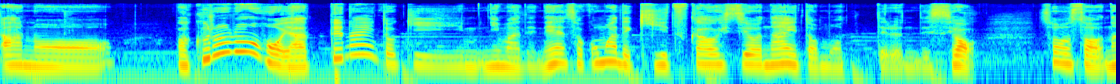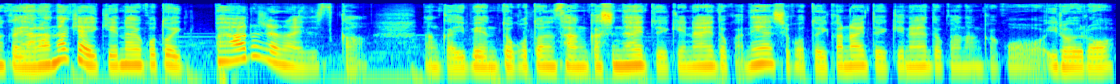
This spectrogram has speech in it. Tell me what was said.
あの暴露療法やってない時にまでねそこまで気使う必要ないと思ってるんですよ。そうそうなんかやらなきゃいけないこといっぱいあるじゃないですかなんかイベントごとに参加しないといけないとかね仕事行かないといけないとかなんかこういろいろ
